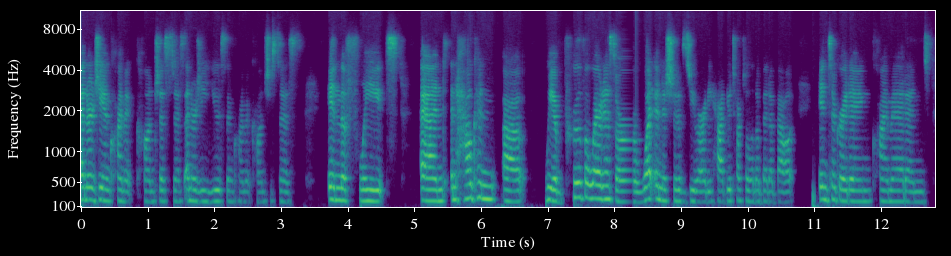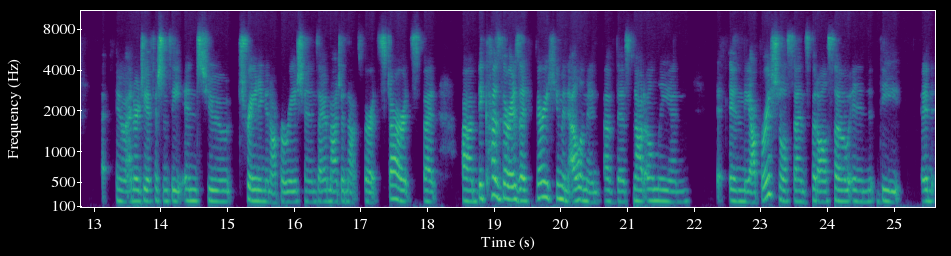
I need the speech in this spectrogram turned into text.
energy and climate consciousness, energy use and climate consciousness in the fleet? And, and how can uh, we improve awareness or what initiatives do you already have? You talked a little bit about integrating climate and you know energy efficiency into training and operations. I imagine that's where it starts, but um, because there is a very human element of this, not only in in the operational sense, but also in the in,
